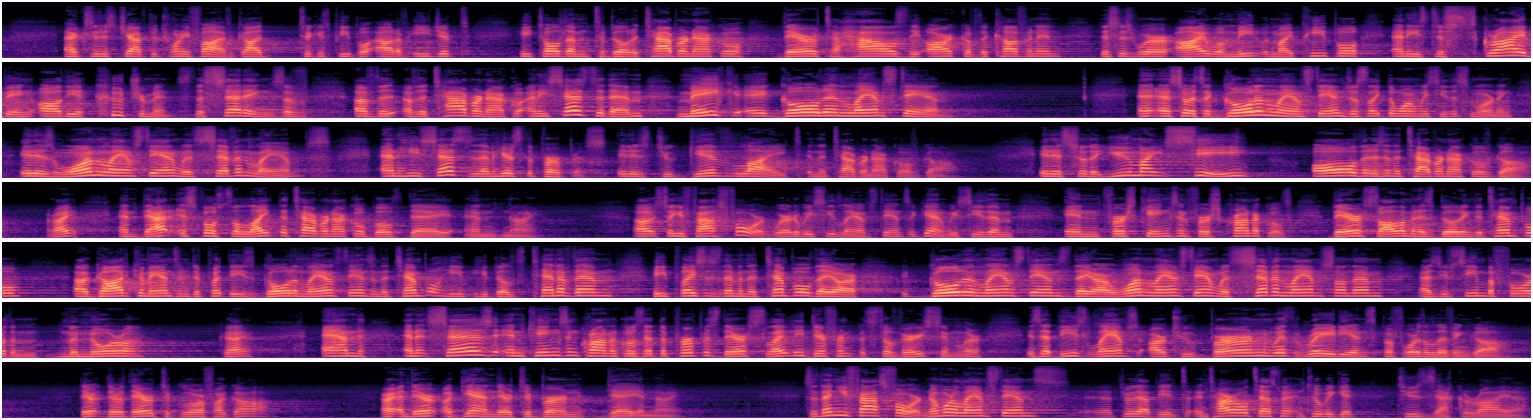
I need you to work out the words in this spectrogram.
Exodus chapter 25, God took his people out of Egypt. He told them to build a tabernacle there to house the Ark of the Covenant. This is where I will meet with my people. And he's describing all the accoutrements, the settings of, of, the, of the tabernacle. And he says to them, Make a golden lampstand. And, and so it's a golden lampstand, just like the one we see this morning. It is one lampstand with seven lamps. And he says to them, Here's the purpose it is to give light in the tabernacle of God. It is so that you might see all that is in the tabernacle of God. All right? And that is supposed to light the tabernacle both day and night. Uh, so you fast forward. Where do we see lampstands again? We see them in 1 Kings and 1 Chronicles. There, Solomon is building the temple. Uh, God commands him to put these golden lampstands in the temple. He, he builds 10 of them. He places them in the temple. They are golden lampstands. They are one lampstand with seven lamps on them, as you've seen before, the menorah. Okay? And and it says in Kings and Chronicles that the purpose there, slightly different but still very similar, is that these lamps are to burn with radiance before the living God. They're, they're there to glorify God. All right, and they're, again, they're to burn day and night. So then you fast forward. No more lampstands uh, throughout the entire Old Testament until we get to Zechariah.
